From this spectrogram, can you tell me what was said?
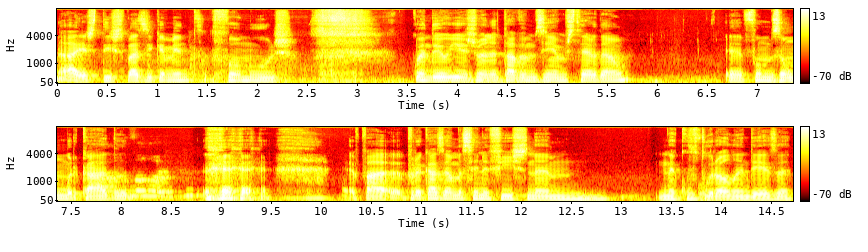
Ah, este disco basicamente fomos quando eu e a Joana estávamos em Amsterdão, eh, fomos a um mercado. valor. Epá, por acaso é uma cena fixe na, na cultura holandesa.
